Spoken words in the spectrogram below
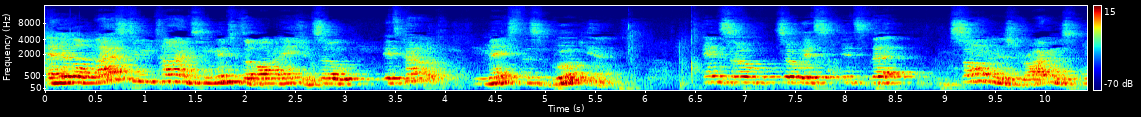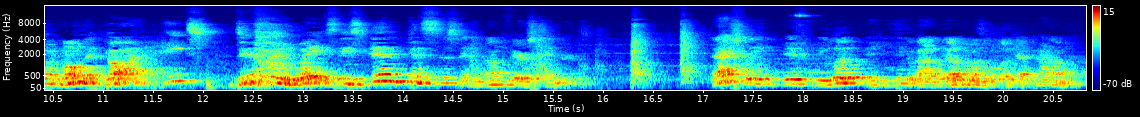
And they're the last two times he mentions abomination, so it's kind of makes this book end. And so, so it's it's that Solomon is driving this point home that God hates different ways, these inconsistent and unfair standards. actually, if we look, if you think about it, the other ones that we look at kind of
